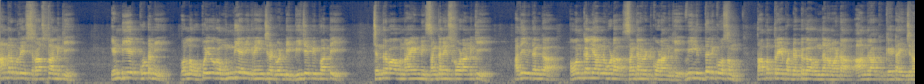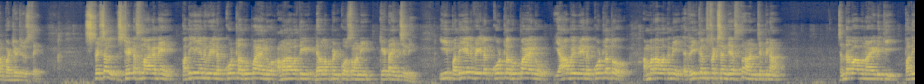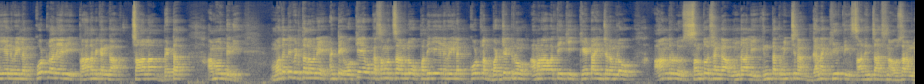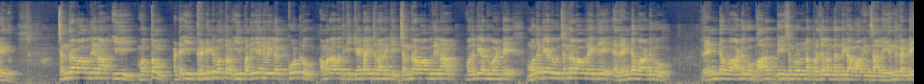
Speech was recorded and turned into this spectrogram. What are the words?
ఆంధ్రప్రదేశ్ రాష్ట్రానికి ఎన్డీఏ కూటమి వల్ల ఉపయోగం ఉంది అని గ్రహించినటువంటి బీజేపీ పార్టీ చంద్రబాబు నాయుడిని సంకనేసుకోవడానికి అదేవిధంగా పవన్ కళ్యాణ్ను కూడా సంకన పెట్టుకోవడానికి వీళ్ళిద్దరి కోసం తాపత్రయపడ్డట్టుగా ఉందన్నమాట ఆంధ్రాకు కేటాయించిన బడ్జెట్ చూస్తే. స్పెషల్ స్టేటస్ లాగానే పదిహేను వేల కోట్ల రూపాయలు అమరావతి డెవలప్మెంట్ కోసమని కేటాయించింది. ఈ పదిహేను వేల కోట్ల రూపాయలు యాభై వేల కోట్లతో అమరావతిని రీకన్స్ట్రక్షన్ చేస్తా అని చెప్పిన చంద్రబాబు నాయుడికి పదిహేను వేల కోట్లు అనేవి ప్రాథమికంగా చాలా బెటర్ అమౌంట్ ఇది. మొదటి విడతలోనే అంటే ఒకే ఒక సంవత్సరంలో పదిహేను వేల కోట్ల బడ్జెట్ను అమరావతికి కేటాయించడంలో ఆంధ్రులు సంతోషంగా ఉండాలి. ఇంతకు మించిన ఘన కీర్తి సాధించాల్సిన అవసరం లేదు. చంద్రబాబుదేనా ఈ మొత్తం అంటే ఈ క్రెడిట్ మొత్తం ఈ పదిహేను వేల కోట్లు అమరావతికి కేటాయించడానికి చంద్రబాబుదేనా మొదటి అడుగు అంటే మొదటి అడుగు చంద్రబాబుదైతే రెండవ అడుగు. రెండవ అడుగు భారతదేశంలో ఉన్న ప్రజలందరిదిగా భావించాలి. ఎందుకంటే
